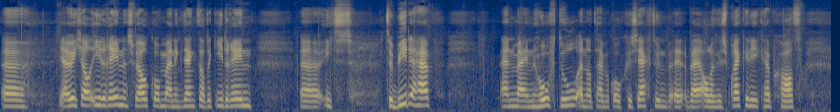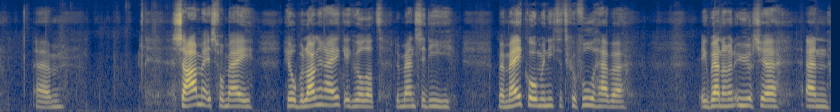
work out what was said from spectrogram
Uh, ja, weet je al, iedereen is welkom. En ik denk dat ik iedereen iets te bieden heb. En mijn hoofddoel, en dat heb ik ook gezegd toen bij, alle gesprekken die ik heb gehad. Um, samen is voor mij heel belangrijk. Ik wil dat de mensen die bij mij komen niet het gevoel hebben: ik ben er een uurtje en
